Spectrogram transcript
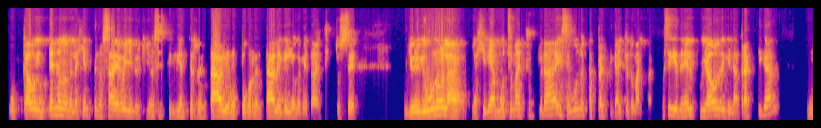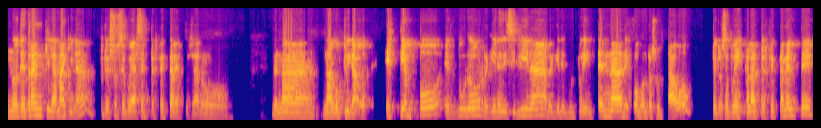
un caos interno donde la gente no sabe, oye, pero es que yo no sé si este cliente es rentable, no es poco rentable, qué es lo que meto adentro. Entonces, yo creo que uno, la, la agilidad es mucho más estructurada y segundo, estas prácticas hay que tomarlas. Así que tener el cuidado de que la práctica no te tranque la máquina, pero eso se puede hacer perfectamente, o sea, no, no es nada, nada complicado es tiempo, es duro, requiere disciplina, requiere cultura interna, de foco en resultados, pero se puede escalar perfectamente.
